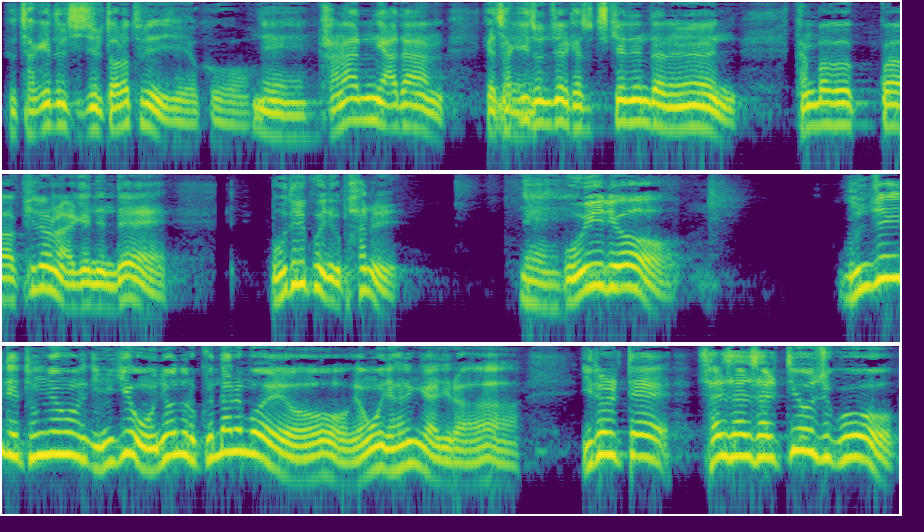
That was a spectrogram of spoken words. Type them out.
그 자기들 지지를 떨어뜨리는 일이에요, 그거. 네. 강한 야당, 그러니까 자기 존재를 계속 지켜야 된다는 강박과 필요는 알겠는데, 못 읽고 있는 그 판을. 네. 오히려 문재인 대통령은 임기 5년으로 끝나는 거예요. 영원히 하는 게 아니라. 이럴 때 살살살 띄워주고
